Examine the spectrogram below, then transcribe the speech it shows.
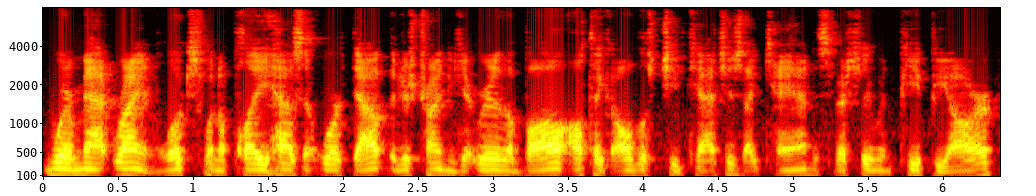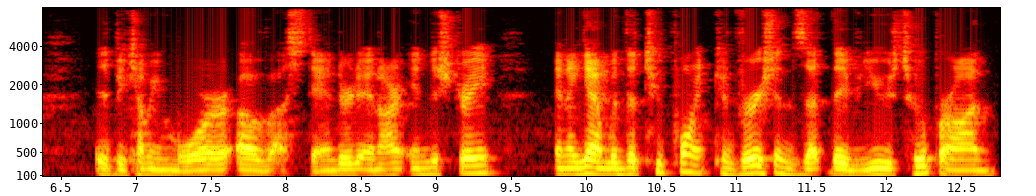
where Matt Ryan looks when a play hasn't worked out. They're just trying to get rid of the ball. I'll take all those cheap catches I can, especially when PPR is becoming more of a standard in our industry. And again, with the two point conversions that they've used Hooper on,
